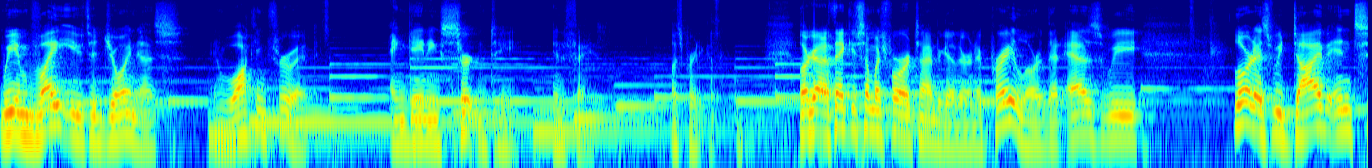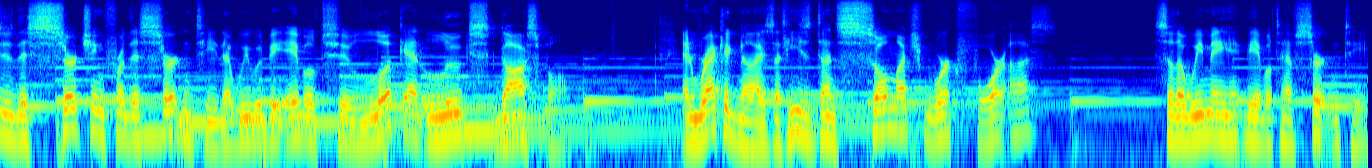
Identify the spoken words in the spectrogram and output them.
we invite you to join us in walking through it and gaining certainty in faith. Let's pray together. Lord God, I thank you so much for our time together. And I pray, Lord, that as we Lord, as we dive into this searching for this certainty, that we would be able to look at Luke's gospel and recognize that He's done so much work for us so that we may be able to have certainty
